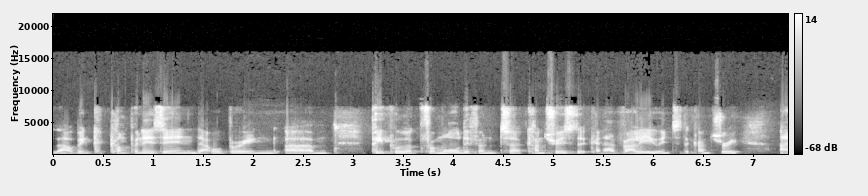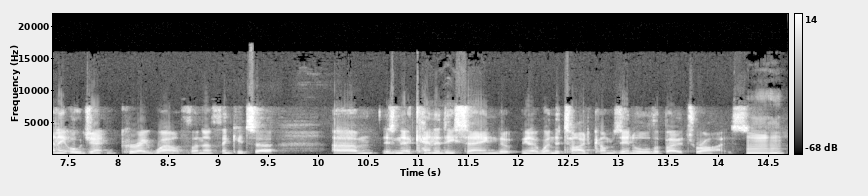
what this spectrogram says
that will bring companies in. That will bring um, people from all different uh, countries that can add value into the country, and it will gen- create wealth. And I think it's a um, isn't it Kennedy saying that you know when the tide comes in, all the boats rise, mm-hmm.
